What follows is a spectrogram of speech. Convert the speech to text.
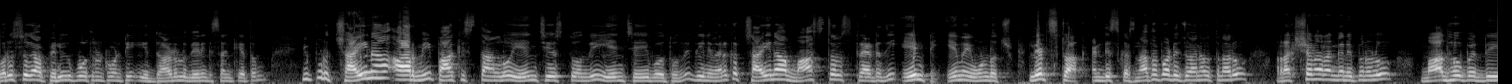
వరుసగా పెరిగిపోతున్నటువంటి ఈ దాడులు దేనికి సంకేతం? ఇప్పుడు చైనా ఆర్మీ పాకిస్తాన్లో ఏం చేస్తోంది ఏం చేయబోతోంది? దీని వెనక చైనా మాస్టర్ స్ట్రాటజీ ఏంటి? ఏమై ఉండొచ్చు? లెట్స్ టాక్ అండ్ డిస్కస్ నాతో పాటు జాయిన్ అవుతున్నారు రక్షణ రంగ నిపుణులు మాధవ్ పెద్ది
